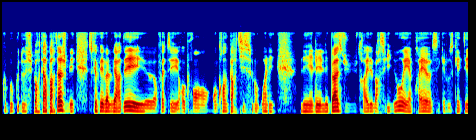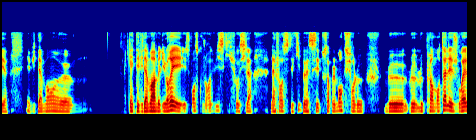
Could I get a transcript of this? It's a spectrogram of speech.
que beaucoup de supporters partagent, mais ce que fait Valverde, en fait, et reprend en, grande partie, selon moi, les, les, bases du, travail de Marcelino. Et après, c'est quelque chose qui a été évidemment qui a été évidemment amélioré. Et je pense qu'aujourd'hui, ce qui fait aussi la, force de cette équipe, bah, c'est tout simplement que sur le, le, le, plan mental, et je voudrais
